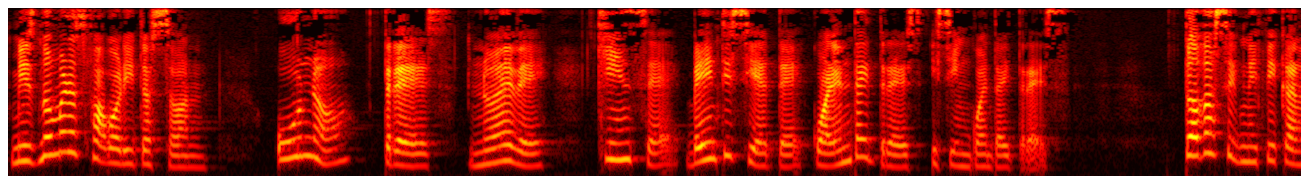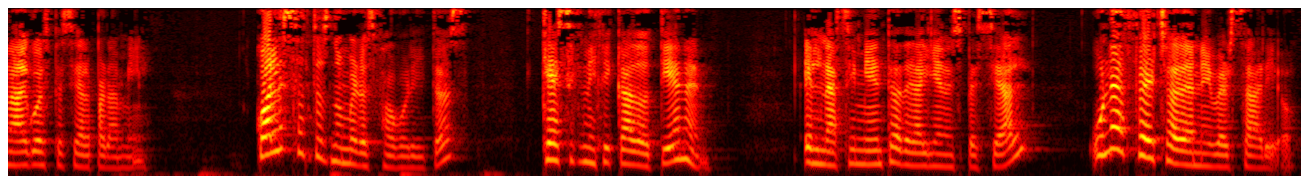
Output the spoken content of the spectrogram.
Mis números favoritos son 1, 3, 9, 15, 27, 43 y 53. Todos significan algo especial para mí. ¿Cuáles son tus números favoritos? ¿Qué significado tienen? ¿El nacimiento de alguien especial? ¿Una fecha de aniversario?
